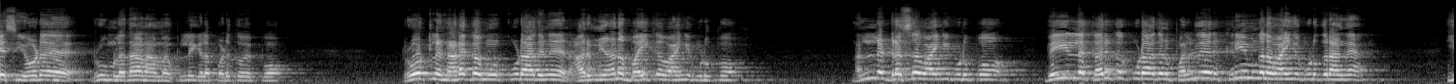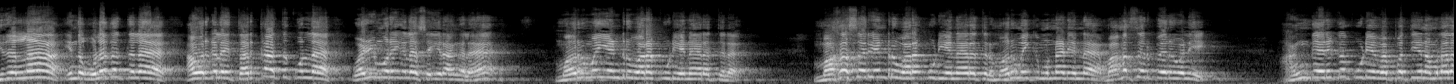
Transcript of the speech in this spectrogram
ஏசியோட ரூமில் தான் நாம் பிள்ளைகளை படுக்க வைப்போம். ரோட்டில் நடக்க கூடாதுன்னு அருமையான பைக்கை வாங்கி கொடுப்போம். நல்ல ட்ரெஸ்ஸை வாங்கி கொடுப்போம். வெயிலில் கருக்கக்கூடாதுன்னு பல்வேறு கிரீம்களை வாங்கி கொடுக்குறாங்க. இதெல்லாம் இந்த உலகத்தில் அவர்களை தற்காத்து கொள்ள வழிமுறைகளை செய்கிறாங்களே மறுமை என்று வரக்கூடிய நேரத்தில் மகசர் என்று வரக்கூடிய நேரத்தில் மறுமைக்கு முன்னாடி என்ன? மகசர் பெருவழி அங்க இருக்கக்கூடிய வெப்பத்தையும் நம்மளால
